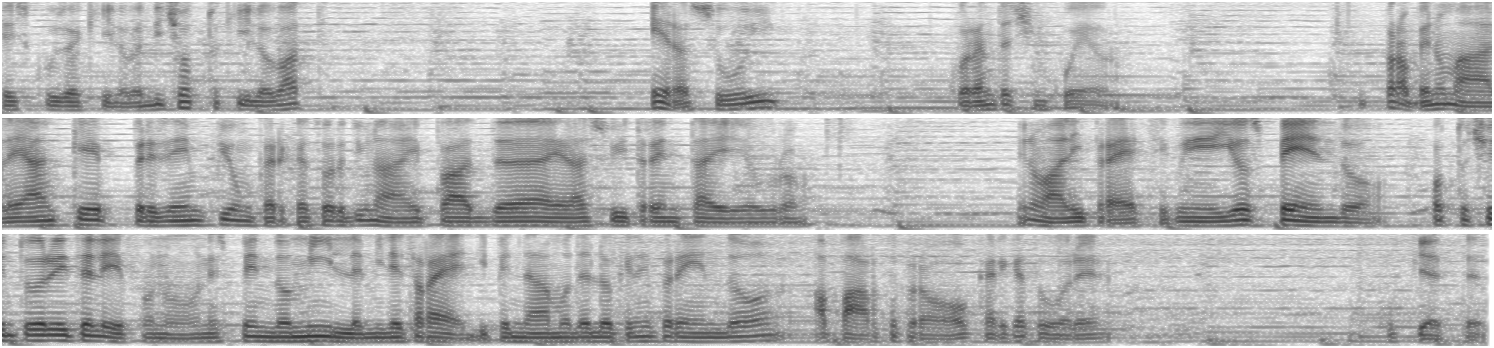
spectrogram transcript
eh, scusa kW, 18 kW era sui 45 euro. Però bene o male, anche per esempio un caricatore di un iPad era sui 30 euro. Meno male i prezzi, quindi io spendo 800 euro di telefono, ne spendo 1000, 1300, dipende dal modello che ne prendo, a parte però caricatore, cuffiette,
